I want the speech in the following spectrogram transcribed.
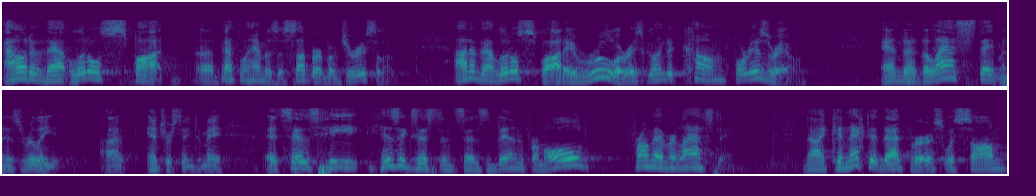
out of that little spot, uh, Bethlehem is a suburb of Jerusalem, out of that little spot, a ruler is going to come for Israel. And uh, the last statement is really uh, interesting to me. It says he, his existence has been from old, from everlasting. Now I connected that verse with Psalm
